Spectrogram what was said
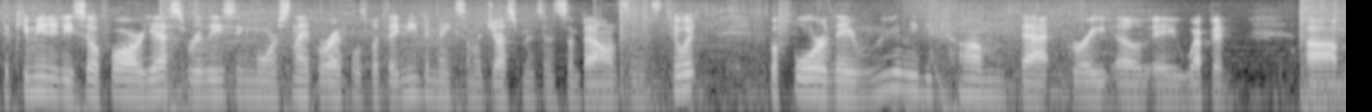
the community so far. Yes, releasing more sniper rifles, but they need to make some adjustments and some balancings to it before they really become that great of a weapon. Um,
